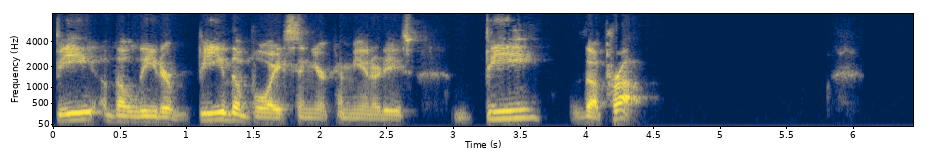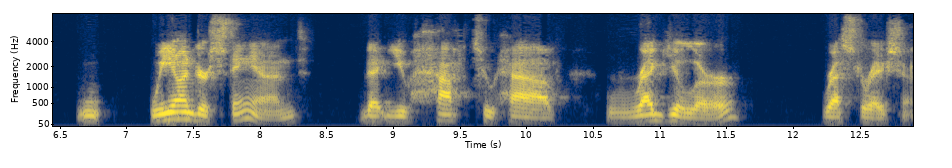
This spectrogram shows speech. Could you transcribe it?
be the leader, be the voice in your communities, be the pro. We understand that you have to have regular restoration,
